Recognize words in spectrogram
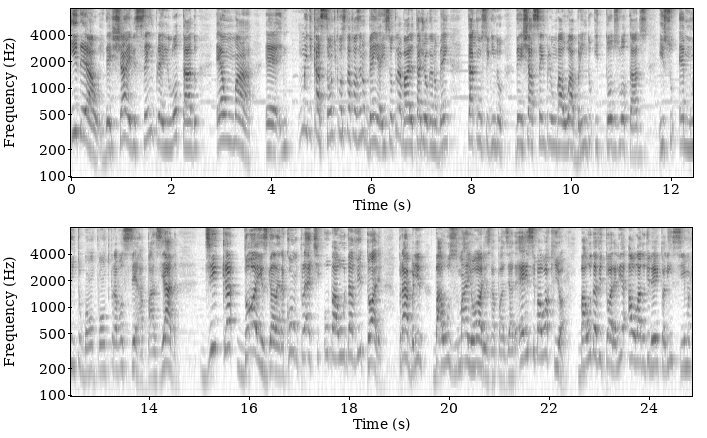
ideal e deixar ele sempre aí lotado é uma, é, uma indicação de que você está fazendo bem aí seu trabalho, está jogando bem, está conseguindo deixar sempre um baú abrindo e todos lotados. Isso é muito bom ponto para você, rapaziada. Dica 2, galera, complete o baú da vitória para abrir baús maiores, rapaziada. É esse baú aqui, ó, baú da vitória ali ao lado direito, ali em cima,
